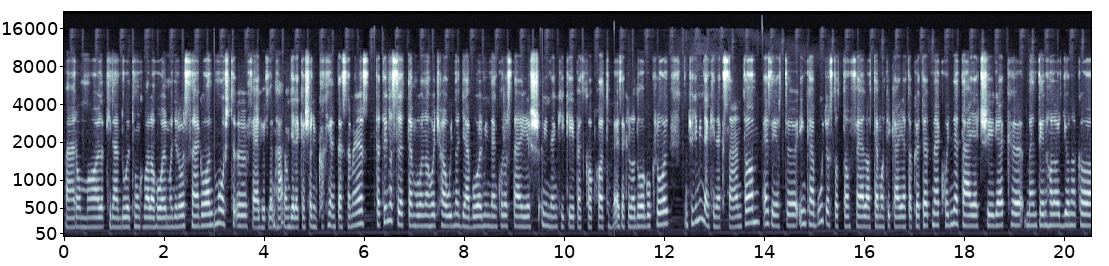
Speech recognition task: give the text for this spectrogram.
párommal kirándultunk valahol Magyarországon. Most felhőtlen három gyerekes anyukaként szívesen teszem ezt. Tehát én azt szerettem volna, hogyha úgy nagyjából minden korosztály és mindenki képet kaphat ezekről a dolgokról, úgyhogy mindenkinek szántam, ezért inkább úgy osztottam fel a tematikáját a kötetnek, hogy ne tájegységek mentén haladjonak a,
